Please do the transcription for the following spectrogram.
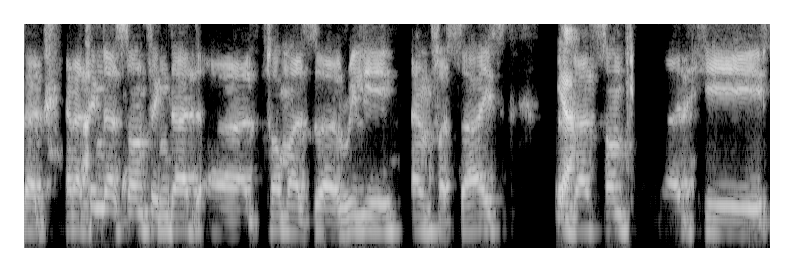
that, and I think that's something that uh, Thomas uh, really emphasized. Yeah. that's something that he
